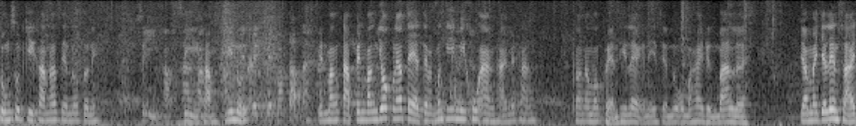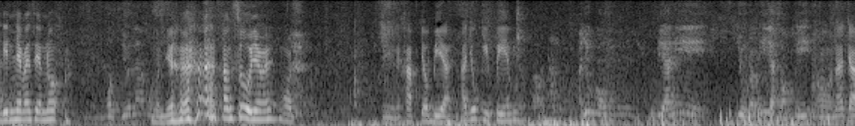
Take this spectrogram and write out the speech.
สูงสุดกี่คำนะเซียนนกตัวนี้ๆสี่ครับสี่ห้าคำมีหนุน เป็นเป็นบางตับนะเป็นบางตับเป็นบางยกแล้วแต่แต่เมื่อกี้มีครูอ่างถ่ายไม่ทันตอนเอามาแขวนทีแรกอันนี้เซียนนุเอามาให้ถึงบ้านเลย จะไม่จะเล่นสายดินใช่ไหมเซียนนุหมดเยอะแล้วหมดเยอะ ต้องสู้ใช่ไหมหมดนี่นะครับ เจ้าเบียร์อายุกี่ปีพี่อายุกงเบียร์นี่อยู่กับพี่อะสองปี อ๋อน่าจะ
